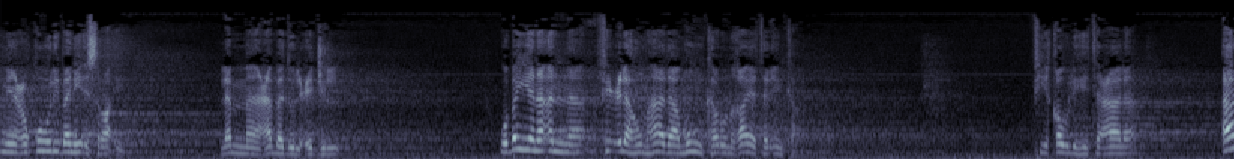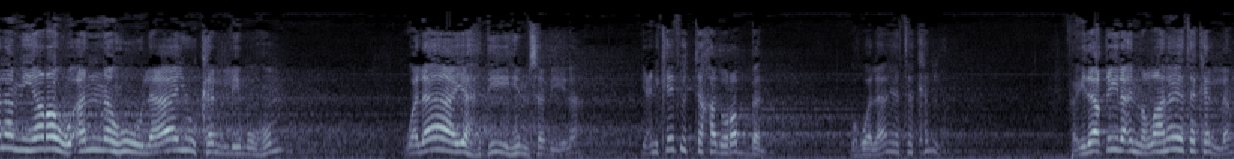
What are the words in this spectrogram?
من عقول بني إسرائيل لما عبدوا العجل وبين أن فعلهم هذا منكر غاية الإنكار. في قوله تعالى الم يروا انه لا يكلمهم ولا يهديهم سبيلا? يعني كيف يتخذ ربا وهو لا يتكلم؟ فإذا قيل إن الله لا يتكلم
